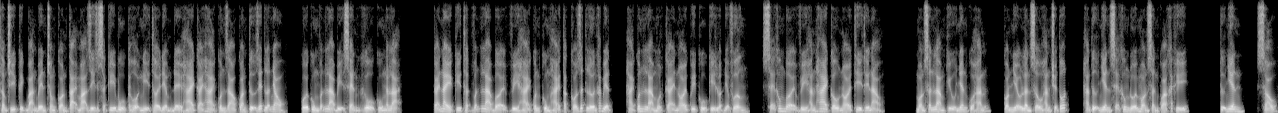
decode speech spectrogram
thậm chí kịch bản bên trong còn tại mạ gì sẽ ký bù cái hội nghị thời điểm để hai cái hải quân giáo quan tự giết lẫn nhau, cuối cùng vẫn là bị sẻn gỗ cụ ngăn lại. Cái này kỳ thật vẫn là bởi vì hải quân cùng hải tặc có rất lớn khác biệt, hải quân là một cái nói quy củ kỷ luật địa phương, sẽ không bởi vì hắn hai câu nói thì thế nào. Mòn sân làm cựu nhân của hắn, còn nhiều lần xấu hắn chuyện tốt, hắn tự nhiên sẽ không đối mòn sần quá khách khí. Tự nhiên, 6,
